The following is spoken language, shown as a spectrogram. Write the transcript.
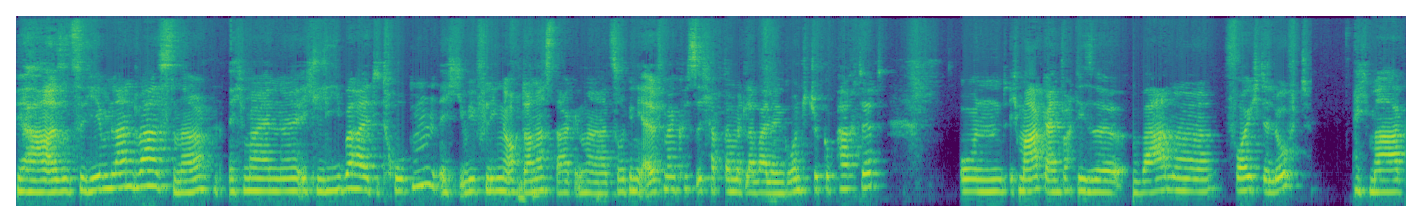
Ja, also zu jedem Land was, ne? Ich meine, ich liebe halt die Tropen. Ich, wir fliegen auch mhm. Donnerstag in, zurück in die Elfenbeinküste. Ich habe da mittlerweile ein Grundstück gepachtet. Und ich mag einfach diese warme, feuchte Luft. Ich mag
